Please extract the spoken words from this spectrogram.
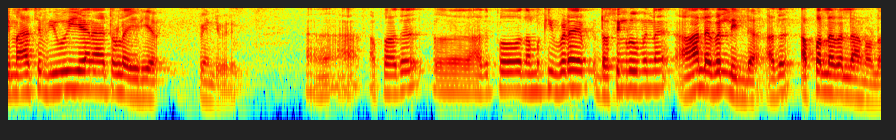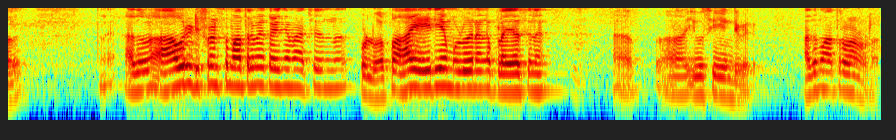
ഈ മാച്ച് വ്യൂ ചെയ്യാനായിട്ടുള്ള ഏരിയ വേണ്ടി വരും. അപ്പോൾ അത് അതിപ്പോൾ നമുക്കിവിടെ ഡ്രസ്സിംഗ് റൂമിന് ആ ലെവലിലില്ല അത് അപ്പർ ലെവലിലാണുള്ളത് അത് ആ ഒരു ഡിഫറൻസ് മാത്രമേ കഴിഞ്ഞ മാച്ചിൽ നിന്ന് ഉള്ളൂ. അപ്പോൾ ആ ഏരിയ മുഴുവൻ അങ്ങ് പ്ലെയേഴ്സിന് യൂസ് ചെയ്യേണ്ടി വരും. അത് മാത്രമാണുള്ളത്.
